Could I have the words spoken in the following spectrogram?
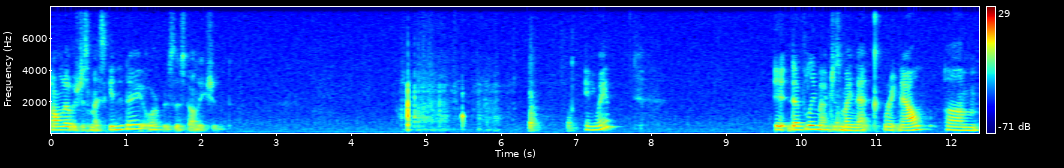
I don't know if it's just my skin today or if it's this foundation. Anyway, it definitely matches my neck right now. Um,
